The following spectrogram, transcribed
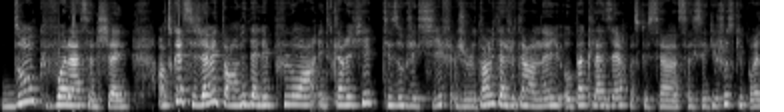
Donc voilà Sunshine. En tout cas, si jamais tu as envie d'aller plus loin et de clarifier tes objectifs, je t'invite à jeter un œil au pack laser parce que c'est quelque chose qui pourrait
